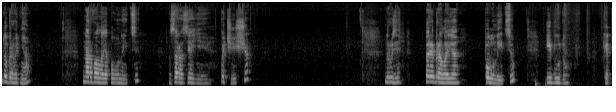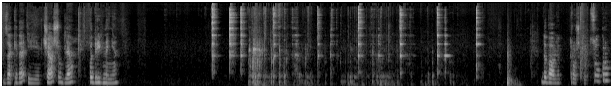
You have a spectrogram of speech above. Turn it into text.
Доброго дня. Нарвала я полуниці. Зараз я її почищу. Друзі, перебрала я полуницю і буду закидати її в чашу для подрібнення. Добавлю трошки цукру.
